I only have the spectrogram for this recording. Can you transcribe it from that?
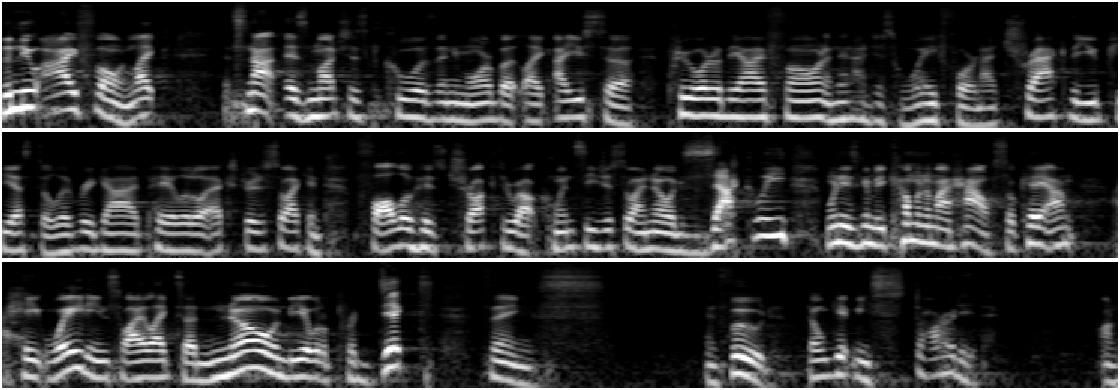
the new iPhone. Like, it's not as much as cool as anymore, but like I used to pre-order the iPhone and then I just wait for it. And I track the UPS delivery guy, pay a little extra just so I can follow his truck throughout Quincy, just so I know exactly when he's going to be coming to my house. Okay, I'm I hate waiting, so I like to know and be able to predict things. And food. Don't get me started on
